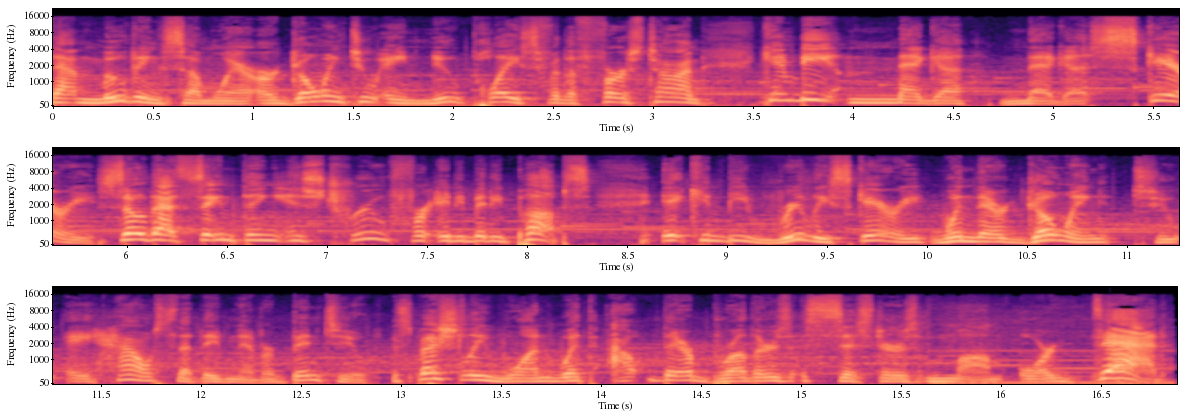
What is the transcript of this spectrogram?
that moving somewhere or going to a new place for the first time can be mega, mega scary. So that same thing is true for itty bitty pups. It can be really scary when they're going to a house that they've never been to, especially one without their brothers, sisters, mom, or dad.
